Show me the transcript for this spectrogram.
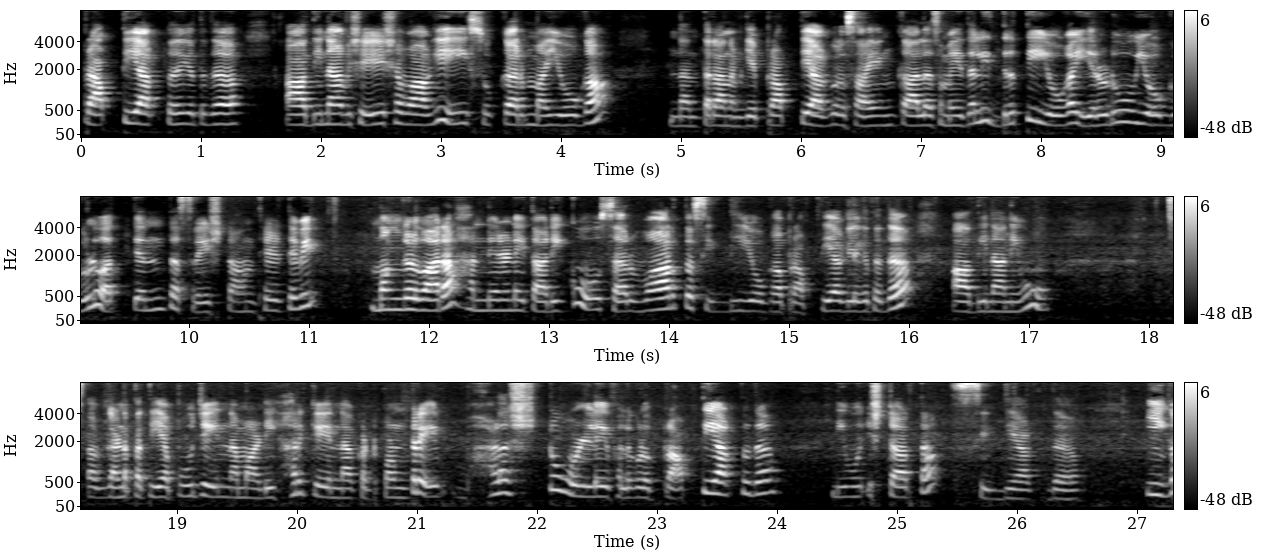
ಪ್ರಾಪ್ತಿಯಾಗ್ತದ ಆ ದಿನ ವಿಶೇಷವಾಗಿ ಸುಕರ್ಮ ಯೋಗ, ನಂತರ ನಮಗೆ ಪ್ರಾಪ್ತಿಯಾಗೋ ಸಾಯಂಕಾಲ ಸಮಯದಲ್ಲಿ ಧೃತಿ ಯೋಗ, ಎರಡೂ ಯೋಗಗಳು ಅತ್ಯಂತ ಶ್ರೇಷ್ಠ ಅಂತ ಹೇಳ್ತೇವೆ. ಮಂಗಳವಾರ ಹನ್ನೆರಡನೇ ತಾರೀಕು ಸರ್ವಾರ್ಥ ಸಿದ್ಧಿ ಯೋಗ ಪ್ರಾಪ್ತಿಯಾಗ್ಲಿಕ್ಕತ್ತದ ಆ ದಿನ ನೀವು ಗಣಪತಿಯ ಪೂಜೆಯನ್ನು ಮಾಡಿ ಹರಕೆಯನ್ನು ಕಟ್ಕೊಂಡ್ರೆ ಬಹಳಷ್ಟು ಒಳ್ಳೆಯ ಫಲಗಳು ಪ್ರಾಪ್ತಿಯಾಗ್ತದೆ. ನೀವು ಇಷ್ಟಾರ್ಥ ಸಿದ್ಧಿ ಆಗ್ತದೆ. ಈಗ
